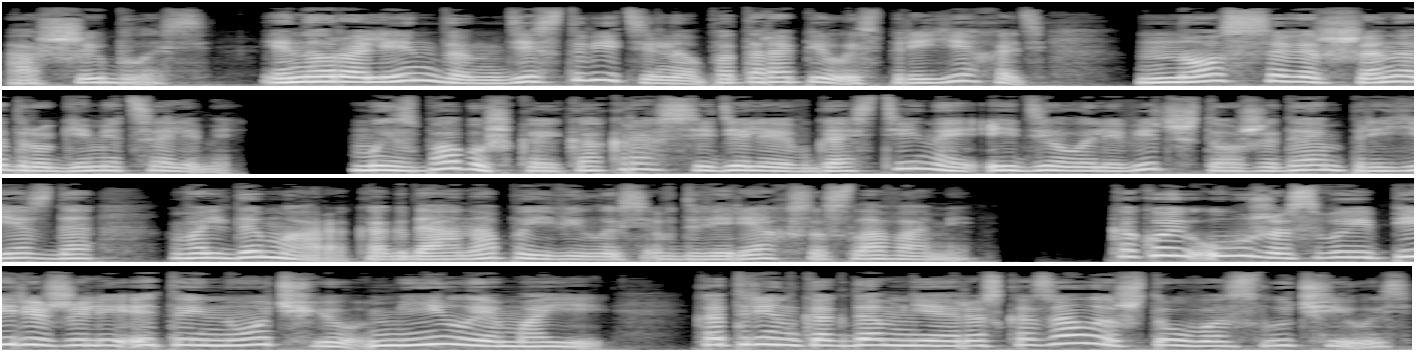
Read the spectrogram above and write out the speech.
ошиблась. И Нора Линдон действительно поторопилась приехать, но с совершенно другими целями. Мы с бабушкой как раз сидели в гостиной и делали вид, что ожидаем приезда Вальдемара, когда она появилась в дверях со словами. «Какой ужас вы пережили этой ночью, милые мои! Катрин, когда мне рассказала, что у вас случилось,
